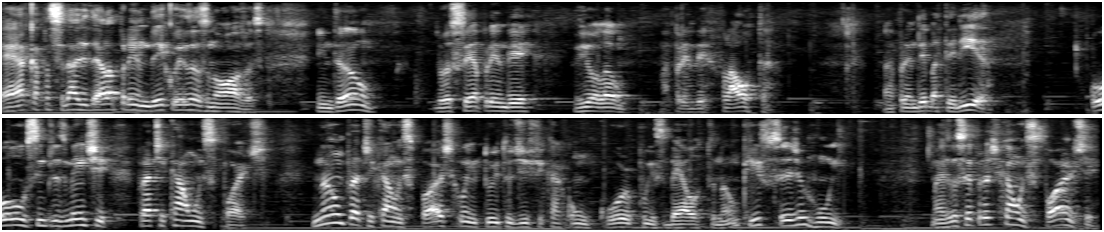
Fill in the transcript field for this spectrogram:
é a capacidade dela aprender coisas novas. Então, você aprender violão, aprender flauta, aprender bateria ou simplesmente praticar um esporte. Não praticar um esporte com o intuito de ficar com um corpo esbelto, não que isso seja ruim. Mas você praticar um esporte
